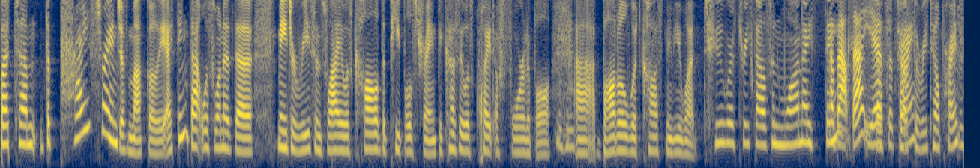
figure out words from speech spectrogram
But um, the price range of makgeolli, I think that was one of the major reasons why it was called the people's drink because it was quite affordable. Mm-hmm. Uh, a bottle would cost maybe what two or three thousand won, I think. About that, yes, that's about right. Mm-hmm. the retail price.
